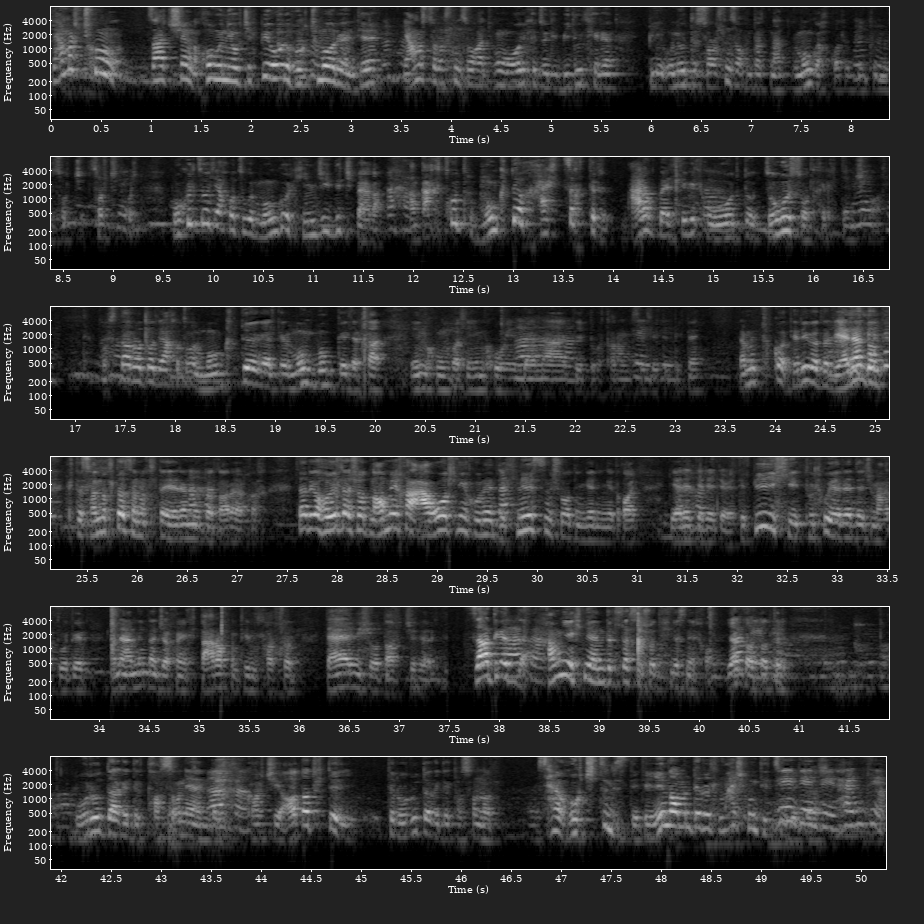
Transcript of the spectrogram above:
ямар ч хүн за жишээ нь хувийн хөгжил би өөрөө хөгжмөр байна те ямар сургалтанд суугаад хүн өөрийнхөө зүйлийг биелүүлэхээр би өнөөдөр сурлан суухан тулд надад мөнгө авахгүй би түүнийг сурч сурч чадахгүй шүү. Бүхэл зүйл яг хөө зүгээр мөнгөөр хэмжигдэж байгаа. Гагцгүй тэр мөнгөтэй харьцах тэр арга барилыг л өөдөө зөвөө суулгах хэрэгтэй юм шиг байна. Бусдаар бол яг зүгээр мөнгөтэй гээл тэр мөнгө мөнгө гэж ярихаар энэ хүн бол энэ хүн юм байна гэдэг утгаар хүмүүс байдаг тийм. За мэдхгүй тэрийг бол ярианд бол гэхдээ сонирхолтой сонирхолтой ярианууд бол ороо явах. За тэгээ хоёулаа шууд номынхаа агуулгын хүрээд эхнээс нь шууд ингээд ингээд гоё яриад яриад яваа. Тэг би их төлхөө яриад байж магадгүй тэгээд манай аминдан жоохон их дараахан тийм болохоор шууд дайрын шууд орж ирээ. За тэгээд хамгийн ихний амьдралаас шууд эхнээс нь ярих уу. Яг одоо тэр Өрөөда гэдэг тосгоны амьдрал кочи. Одоо тэгтээ тэр Өрөөда гэдэг тосгон нь бол сайн хөгжсөн биз дээ. Тэгээ энэ номон дээр бол маш хүн байдаг. Тийм тийм харин тийм.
